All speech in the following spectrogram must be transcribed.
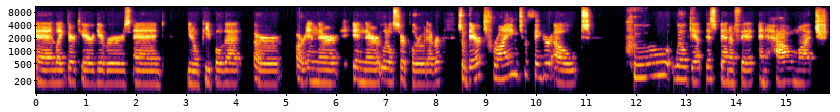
and like their caregivers and you know people that are are in their in their little circle or whatever. So they're trying to figure out who will get this benefit and how much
